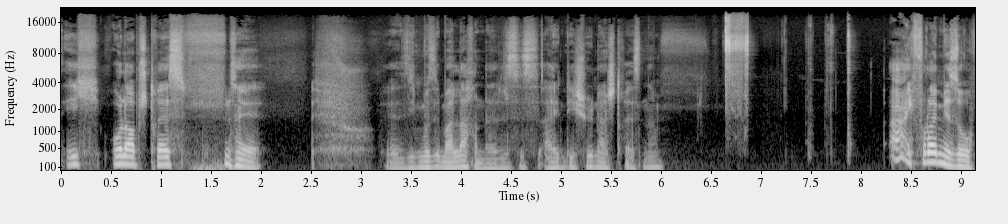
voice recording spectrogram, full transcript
Ich, Urlaubsstress. Ich muss immer lachen, ne? das ist eigentlich schöner Stress, ne? Ah, ich freue mich so.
